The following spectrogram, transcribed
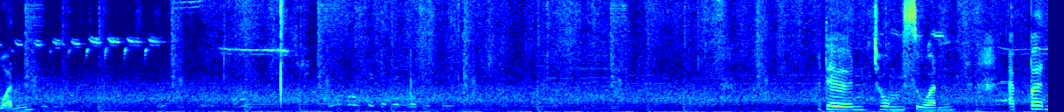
วนเดินชมสวนแอปเปิล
